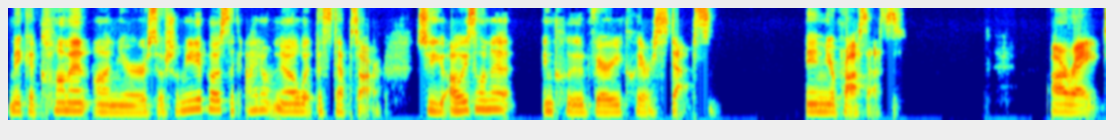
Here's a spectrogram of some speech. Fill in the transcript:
make a comment on your social media post. Like, I don't know what the steps are. So you always want to include very clear steps in your process. All right.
